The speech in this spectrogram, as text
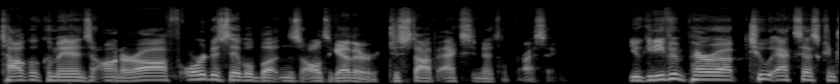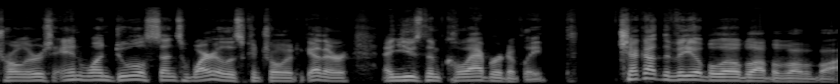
toggle commands on or off, or disable buttons altogether to stop accidental pressing. You can even pair up two access controllers and one DualSense wireless controller together and use them collaboratively. Check out the video below, blah blah blah blah blah.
